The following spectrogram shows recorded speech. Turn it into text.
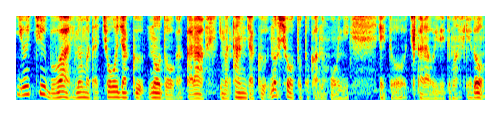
YouTube は今までは長尺の動画から、今短尺のショートとかの方に、えっ、と、力を入れてますけど、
